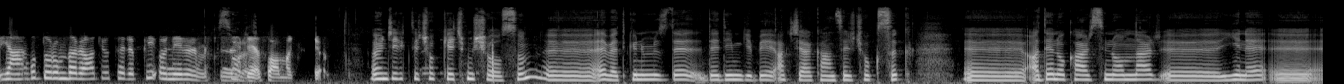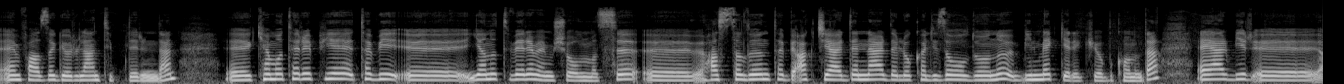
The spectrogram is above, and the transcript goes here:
yani bu durumda radyoterapi önerir misiniz Sonra. diye sormak istiyorum. Öncelikle çok geçmiş olsun. Ee, evet günümüzde dediğim gibi akciğer kanseri çok sık. E, adenokarsinomlar e, yine e, en fazla görülen tiplerinden. E, kemoterapiye tabii e, yanıt verememiş olması e, hastalığın tabii akciğerde nerede lokalize olduğunu bilmek gerekiyor bu konuda. Eğer bir e,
